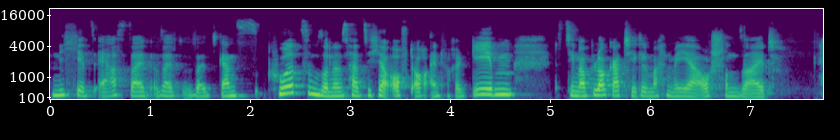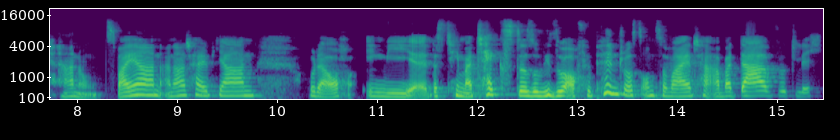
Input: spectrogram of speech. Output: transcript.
nicht jetzt erst seit, seit, seit ganz kurzem, sondern es hat sich ja oft auch einfach ergeben. Das Thema Blogartikel machen wir ja auch schon seit, keine Ahnung, zwei Jahren, anderthalb Jahren oder auch irgendwie äh, das Thema Texte sowieso auch für Pinterest und so weiter. Aber da wirklich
